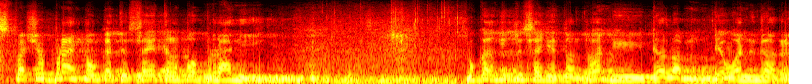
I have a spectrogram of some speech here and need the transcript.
Special branch pun kata saya terlalu berani bukan itu saja tuan-tuan. Di dalam Dewan Negara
